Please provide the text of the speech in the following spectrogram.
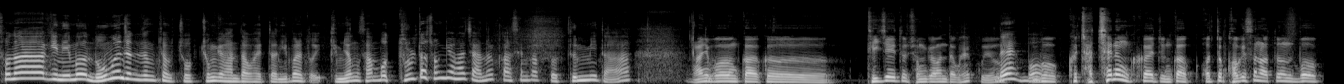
음. 소나기님은 노무현 전 대통령 존경한다고 했던 이번에 또 김영삼 뭐 둘 다 존경하지 않을까 생각도 듭니다. 아니 뭐 그러니까 그 DJ도 존경한다고 했고요. 네, 뭐. 뭐 그 자체는 그러니까 어떤 거기서는 어떤 뭐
